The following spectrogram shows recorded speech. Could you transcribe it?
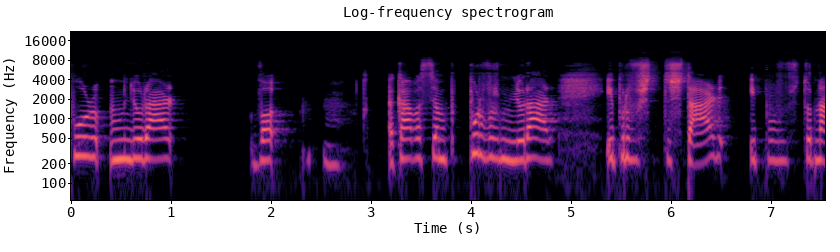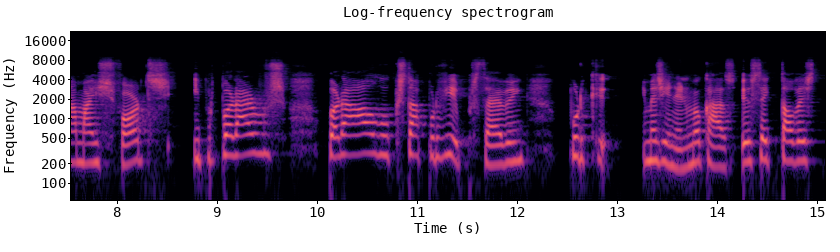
por melhorar. Acaba sempre por vos melhorar e por vos testar e por vos tornar mais fortes e preparar-vos para algo que está por vir, percebem? Porque, imaginem, no meu caso, eu sei que talvez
